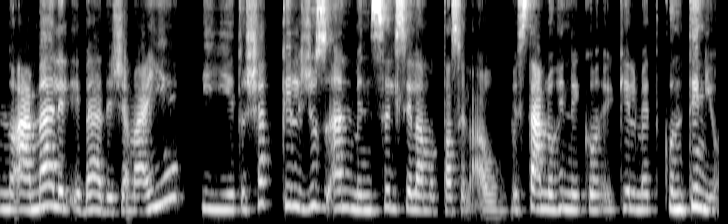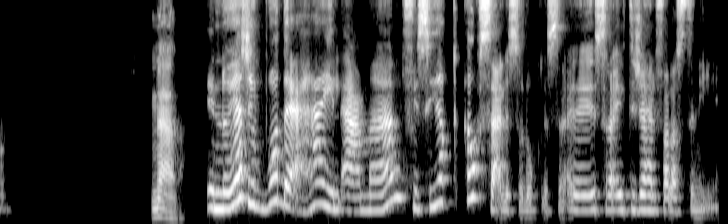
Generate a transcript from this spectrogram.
أنه أعمال الإبادة الجماعية هي تشكل جزءا من سلسلة متصلة أو بيستعملوا هن كلمة continue نعم. إنه يجب وضع هاي الأعمال في سياق أوسع لسلوك إسرائيل تجاه الفلسطينيين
